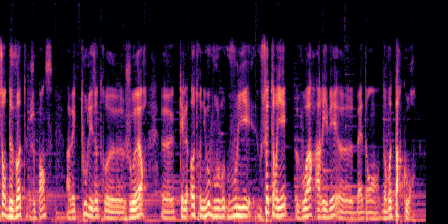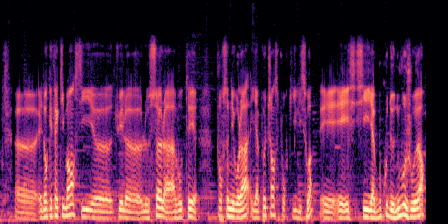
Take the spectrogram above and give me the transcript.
sorte, de vote, je pense, avec tous les autres euh, joueurs. Euh, quel autre niveau vous, vouliez, vous souhaiteriez voir arriver euh, ben, dans, dans votre parcours? Et donc, effectivement, si tu es le, le seul à, voter pour ce niveau-là, il y a peu de chances pour qu'il y soit. Et, et s'il y a beaucoup de nouveaux joueurs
